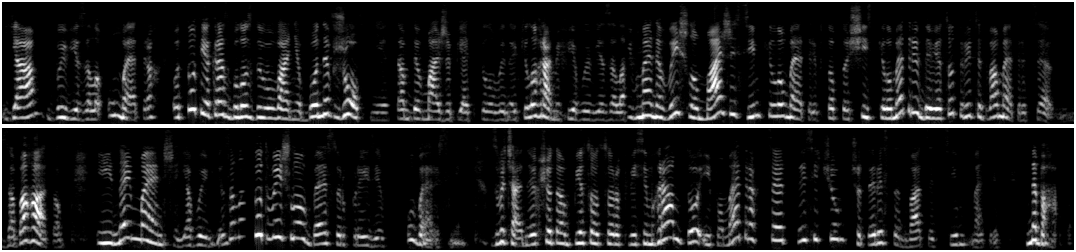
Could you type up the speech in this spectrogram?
я вив'язала у метрах. Отут якраз було здивування, бо не в жовтні, там де майже 5,5 кілограмів я вив'язала, і в мене вийшло майже 7 кілометрів, тобто 6 кілометрів 932 метри. Це забагато. І найменше я вив'язала, тут вийшло без сюрпризів. У вересні. Звичайно, якщо там 548 грам, то і по метрах це 1427 метрів. Небагато.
